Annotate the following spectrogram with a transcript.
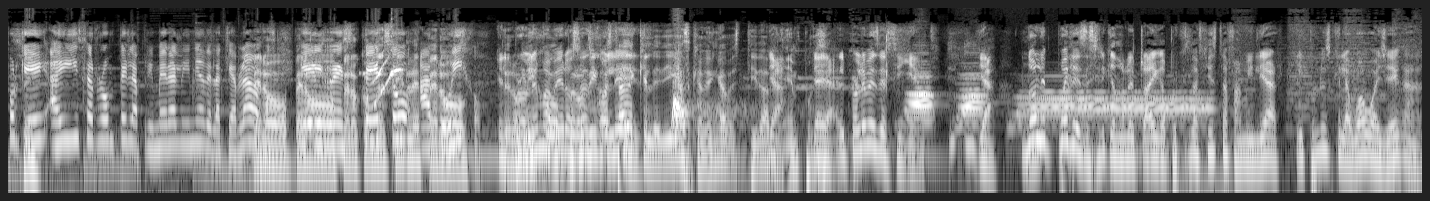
Porque Sí. ahí se rompe la primera línea de la que hablábamos. Pero, pero, el pero con respeto decirle, a pero, tu hijo. El pero problema, mijo, Vero, pero ¿sabes mijo, cuál está de es? que le digas que venga vestida Ya, bien, pues. ya, ya. El problema es del siguiente. Ya, no le puedes decir que no le traiga porque es la fiesta familiar. El problema es que la guagua llega.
